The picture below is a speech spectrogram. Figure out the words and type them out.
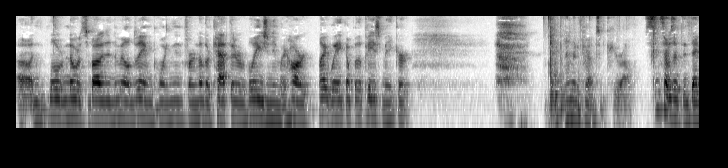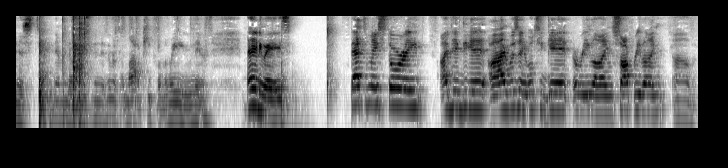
uh, notice about it in the middle of the day. I'm going in for another catheter ablation in my heart. Might wake up with a pacemaker. I'm going to put on some Purell. Since I was at the dentist, never know. There was a lot of people in the waiting room there. Anyways, that's my story. I did get, I was able to get a reline, soft reline. Um,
